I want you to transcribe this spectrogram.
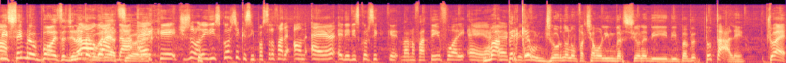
mi, mi sembra un po' esagerata no, come guarda, reazione. è che ci sono dei discorsi che si possono fare on air e dei discorsi che vanno fatti fuori air. Ma eh, perché capito? un giorno non facciamo l'inversione di, di proprio totale? Cioè,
